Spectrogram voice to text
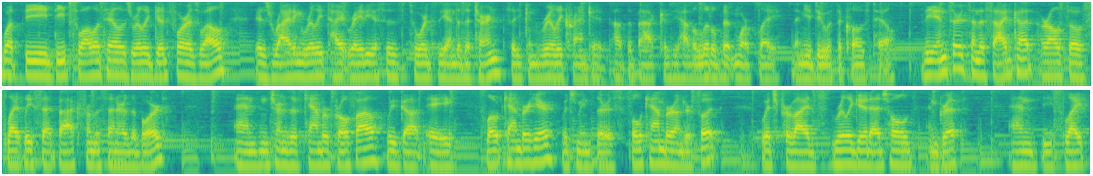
what the deep swallowtail is really good for as well is riding really tight radiuses towards the end of the turn so you can really crank it out the back because you have a little bit more play than you do with the closed tail. The inserts and the side cut are also slightly set back from the center of the board. And in terms of camber profile, we've got a float camber here, which means there's full camber underfoot which provides really good edge hold and grip. And the slight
